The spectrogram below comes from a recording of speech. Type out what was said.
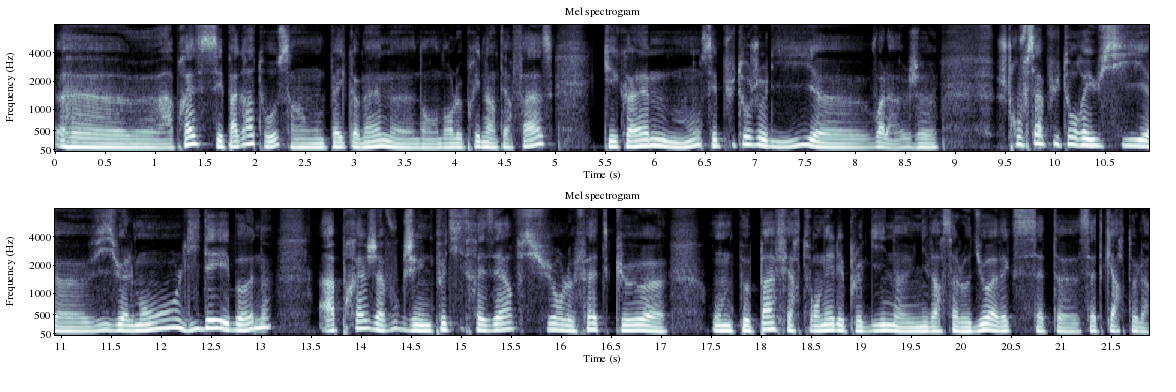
Euh, après, c'est pas gratos, hein. on le paye quand même euh, dans, le prix de l'interface, qui est quand même, c'est plutôt joli. Euh, voilà, je, trouve ça plutôt réussi visuellement. L'idée est bonne. Après, j'avoue que j'ai une petite réserve sur le fait que on ne peut pas faire tourner les plugins Universal Audio avec cette, carte-là.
